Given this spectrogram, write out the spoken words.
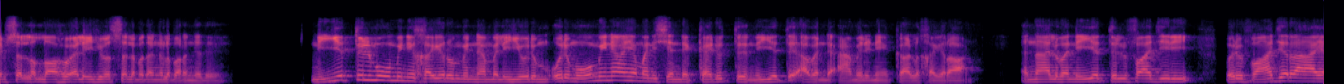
നബ്സല്ലാഹു അലൈഹി വസ്ലമ തങ്ങൾ പറഞ്ഞത് നിയ്യത്തുൽ മോമിന് ഖൈറുമിൻ അമലി. ഒരു ഒരു മോമിനായ മനുഷ്യന്റെ കരുത്ത് നിയ്യത്ത് അവന്റെ അമലിനേക്കാൾ ഹൈറാണ് എന്നാൽ വ നിയ്യത്തുൽ ഫാജിരി ഒരു ഫാജിറായ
